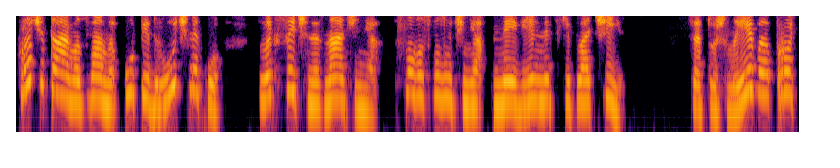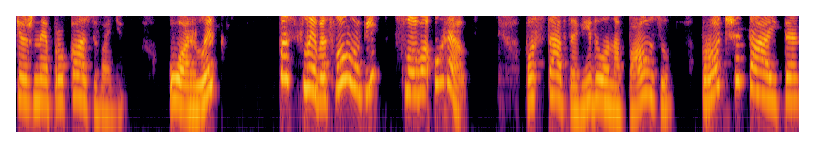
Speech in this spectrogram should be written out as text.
Прочитаємо з вами у підручнику лексичне значення словосполучення невільницькі плачі. Це тужливе, протяжне проказування. Орлик – пастливе слово від слова орел. Поставте відео на паузу, прочитайте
